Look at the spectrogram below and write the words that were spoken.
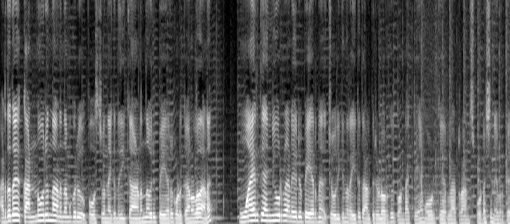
അടുത്തത് കണ്ണൂരിൽ നിന്നാണ് നമുക്കൊരു പോസ്റ്റ് വന്നേക്കുന്നത്. ഈ കാണുന്ന ഒരു പേര് കൊടുക്കാനുള്ളതാണ്. മൂവായിരത്തി അഞ്ഞൂറ് രൂപയാണ് ഒരു പേരിന് ചോദിക്കുന്ന റേറ്റ് താല്പര്യമുള്ളവർക്ക് കോൺടാക്ട് ചെയ്യാം. ഓൾ കേരള ട്രാൻസ്പോർട്ടേഷൻ ഇവർക്ക്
